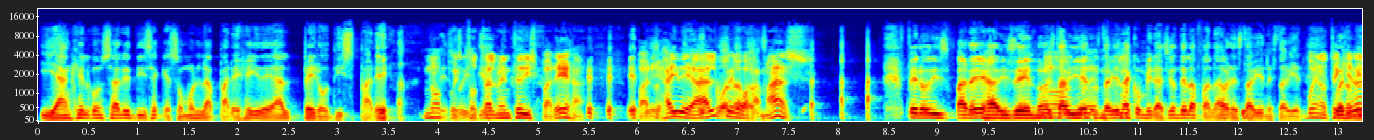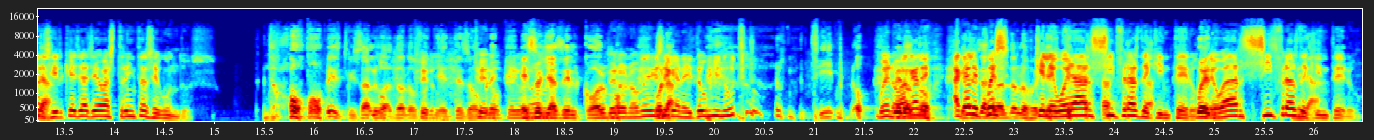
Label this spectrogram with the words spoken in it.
y Ángel González dice que somos la pareja ideal, pero dispareja. No, pues totalmente dispareja. Pareja ideal, pero jamás. Pero dispareja, dice él. No, No, está bien, no, está bien la combinación de la palabra, está bien, está bien. Bueno, te quiero mira, decir que ya llevas 30 segundos. No, estoy saludando a los Pero- oyentes, hombre. pero- pero Eso no- ya es el colmo. Pero no me dice Hola. que necesita un minuto. Sí, pero- Bueno, hágale, no, hágale pues que le voy a dar cifras de Quintero. Bueno, le voy a dar cifras mira, de Quintero.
